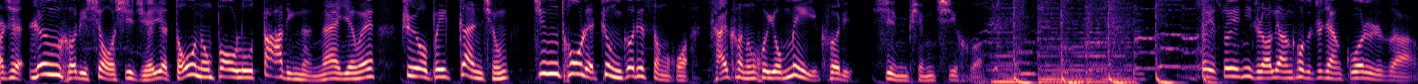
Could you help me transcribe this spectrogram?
而且，任何的小细节也都能暴露大的恩爱，因为只有被感情浸透了整个的生活，才可能会有每一刻的心平气和。所以，所以你知道两口子之间过日子啊，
